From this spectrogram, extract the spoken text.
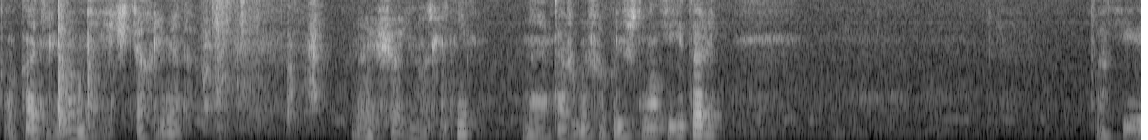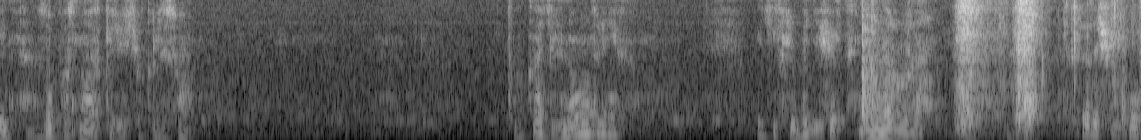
Толкатель на внутренних частях элементов. Ну, еще один у нас литник. Также большое количество мелких деталей. Так, и видно запасное, скорее всего, колесо. Толкатели на внутренних. Каких-либо дефектов не обнаружено. Следующий литник.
